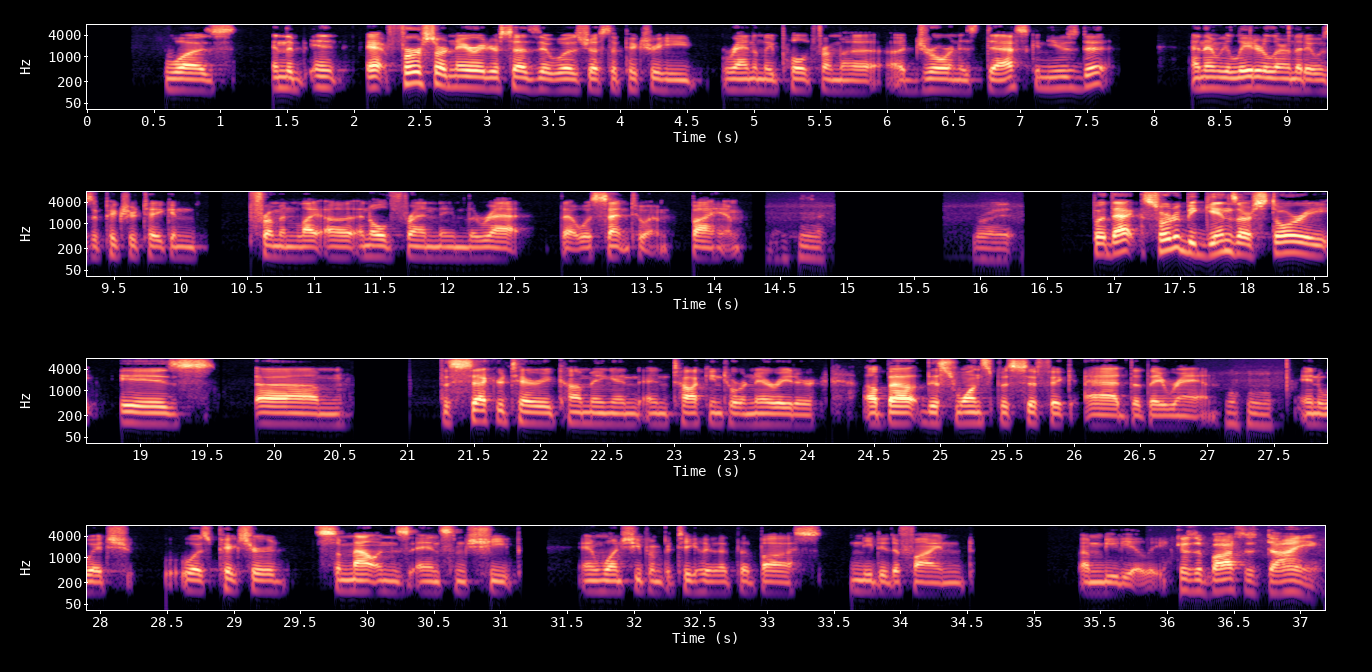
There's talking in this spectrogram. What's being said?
was in the in, at first our narrator says it was just a picture he randomly pulled from a, a drawer in his desk and used it and then we later learn that it was a picture taken from an uh, an old friend named the rat that was sent to him by him Right. but that sort of begins our story is um, the secretary coming and, and talking to our narrator about this one specific ad that they ran in which was pictured some mountains and some sheep and one sheep in particular that the boss needed to find immediately Because the boss is dying.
